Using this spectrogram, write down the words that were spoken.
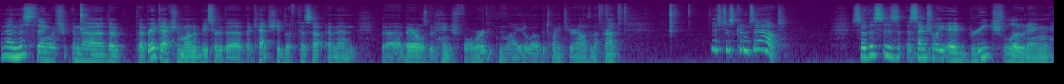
and then this thing, which in the, the, the break action one would be sort of the, the catch, you'd lift this up and then the barrels would hinge forward and allow you to load the 22 rounds in the front. This just comes out. So this is essentially a breech loading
